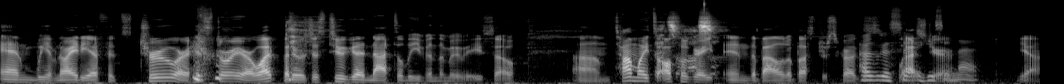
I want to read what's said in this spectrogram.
and we have no idea if it's true or his story or what. But it was just too good not to leave in the movie. So, um, Tom Waits That's also awesome. great in the Ballad of Buster Scruggs. I was gonna say last he's year. in that. Yeah,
